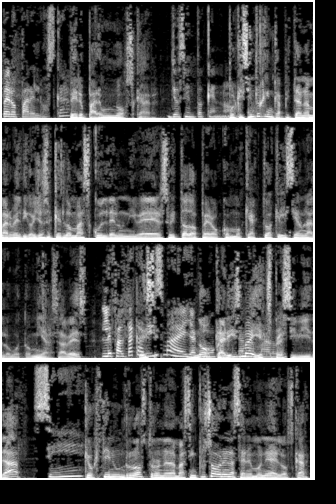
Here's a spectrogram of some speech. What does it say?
Pero para el Oscar, pero para un Oscar. yo siento que no. Porque siento que en Capitana Marvel, digo, yo sé que es lo más cool del universo y todo, pero como que actúa que le hicieron la lobotomía, ¿sabes? Le falta carisma Es- a ella. No, como carisma Capitana y Marvel. expresividad. Sí. Creo que tiene un rostro nada más. Incluso ahora en la ceremonia del Oscar,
